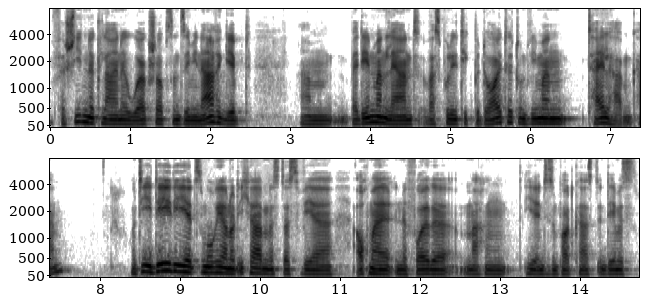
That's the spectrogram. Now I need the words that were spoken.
verschiedene kleine Workshops und Seminare gibt, ähm, bei denen man lernt, was Politik bedeutet und wie man teilhaben kann. Und die Idee, die jetzt Morian und ich haben, ist, dass wir auch mal eine Folge machen hier in diesem Podcast, in dem es,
